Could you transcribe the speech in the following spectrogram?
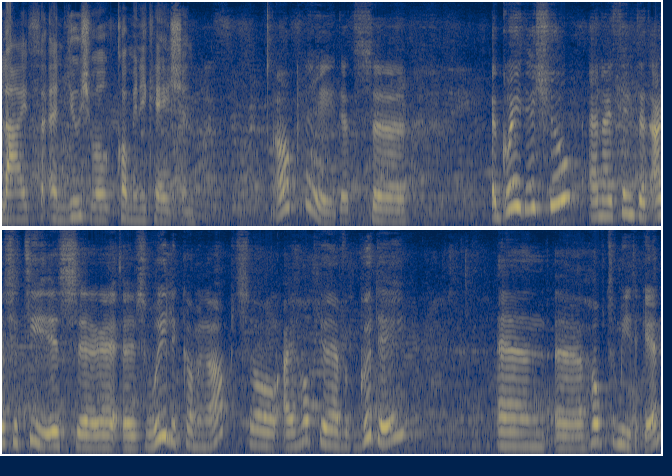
life and usual communication. Okay, that's uh, a great issue and I think that ICT is, uh, is really coming up. So I hope you have a good day and uh, hope to meet again.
